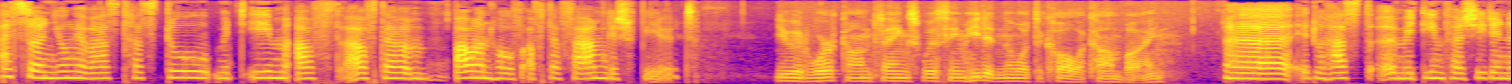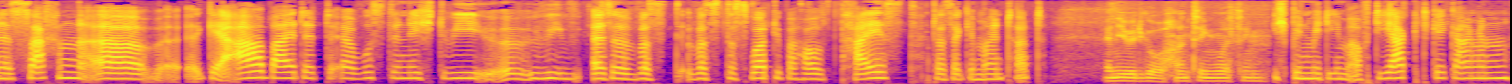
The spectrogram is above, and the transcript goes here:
Als du ein Junge warst, hast du mit ihm auf, auf dem Bauernhof, auf der Farm gespielt. You would work on things with him. He didn't know what to call a combine. Äh, du hast äh, mit ihm verschiedene Sachen äh, gearbeitet. Er wusste nicht, wie, äh, wie also was, was das Wort überhaupt heißt, das er gemeint hat. And you would go hunting with him. Ich bin mit ihm auf die Jagd gegangen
